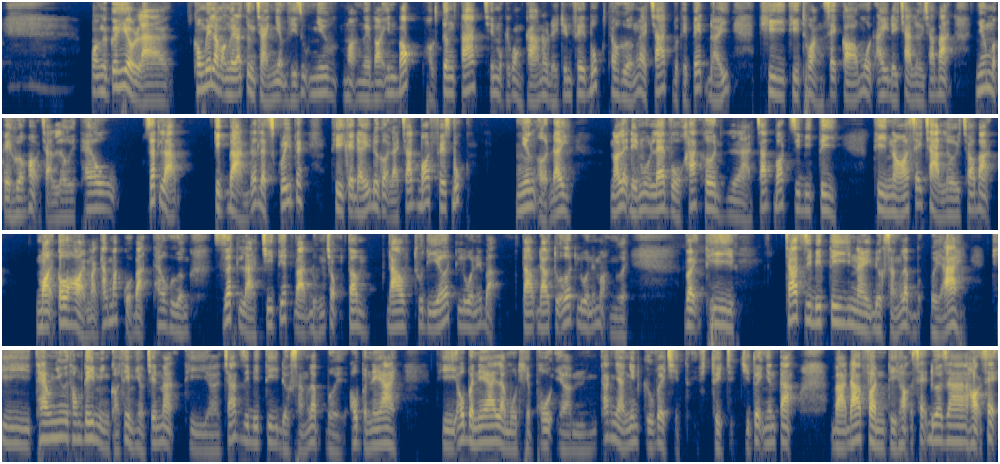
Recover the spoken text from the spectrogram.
Mọi người cứ hiểu là không biết là mọi người đã từng trải nghiệm ví dụ như mọi người vào inbox hoặc tương tác trên một cái quảng cáo nào đấy trên Facebook theo hướng là chat với cái page đấy thì thì thoảng sẽ có một ai đấy trả lời cho bạn. Nhưng mà cái hướng họ trả lời theo rất là kịch bản, rất là script ấy, thì cái đấy được gọi là chatbot Facebook. Nhưng ở đây nó lại đến một level khác hơn là chatbot GPT thì nó sẽ trả lời cho bạn mọi câu hỏi mọi thắc mắc của bạn theo hướng rất là chi tiết và đúng trọng tâm. Down to the earth luôn đấy bạn. Down, down to earth luôn đấy mọi người. Vậy thì chat GPT này được sáng lập bởi ai? Thì theo như thông tin mình có tìm hiểu trên mạng thì ờ, uh, chat GPT được sáng lập bởi OpenAI. Thì OpenAI là một hiệp hội um, các nhà nghiên cứu về trí, trí, trí tuệ nhân tạo. Và đa phần thì họ sẽ đưa ra họ sẽ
